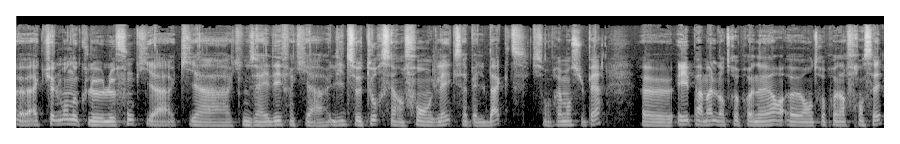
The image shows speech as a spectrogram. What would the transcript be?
Euh, actuellement, le, fonds qui, nous a aidé, enfin qui a lead ce tour, c'est un fonds anglais qui s'appelle BACT, qui sont vraiment super, euh, et pas mal d'entrepreneurs, euh, entrepreneurs français,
